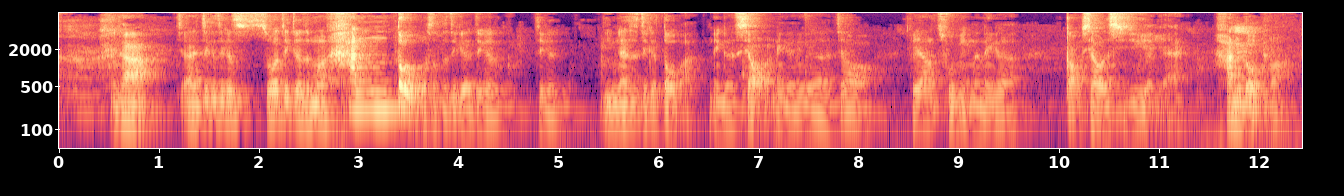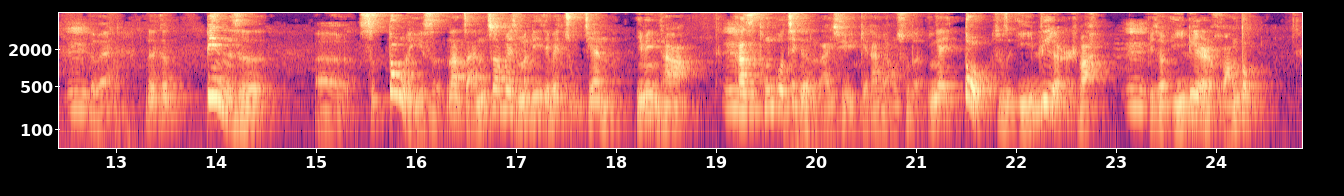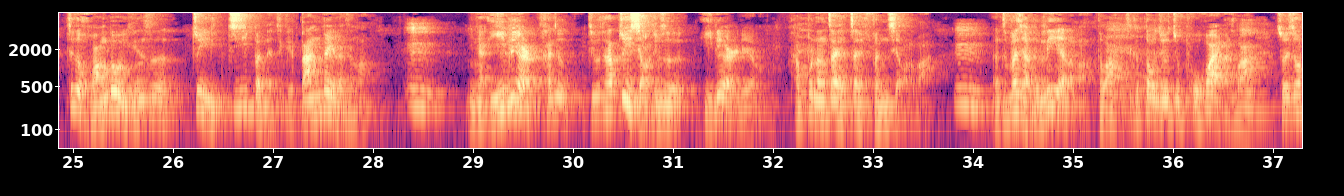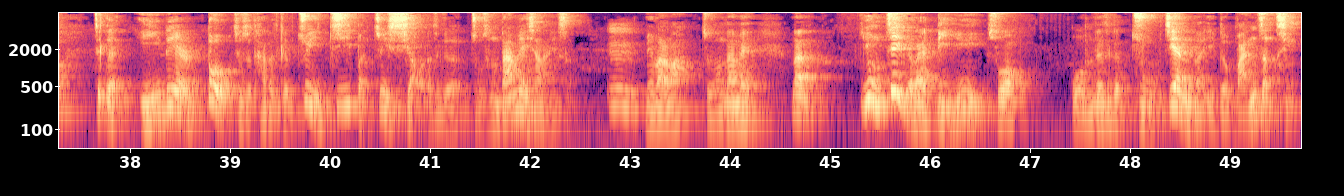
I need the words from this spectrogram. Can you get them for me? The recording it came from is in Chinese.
你看啊。呃，这个这个说这个什么憨豆是不是这个这个这个应该是这个豆吧？那个笑那个那个叫非常出名的那个搞笑的喜剧演员憨豆是吧？嗯，对不对？那个病是呃是豆的意思。那咱这为什么理解为主件呢？因为你看啊，它是通过这个来去给它描述的。应该豆就是一粒儿是吧？嗯，比如说一粒儿黄豆，这个黄豆已经是最基本的这个单位了是吗？嗯。你看一粒儿，它就就它最小就是一粒儿粒儿，它不能再再分小了吧？嗯，那这分小就裂了嘛，对吧？这个豆就就破坏了，是吧？所以说这个一粒儿豆就是它的这个最基本最小的这个组成单位，相当于是，嗯，明白了吧？组成单位，那用这个来比喻说我们的这个组件的一个完整性，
